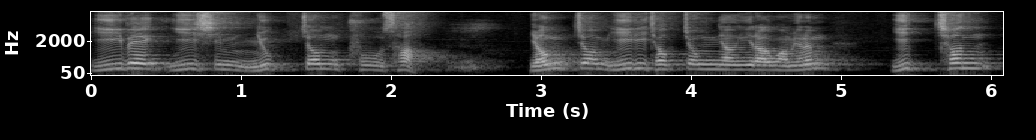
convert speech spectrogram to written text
226.94. 0.1이 적정량이라고 하면은 2,000,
